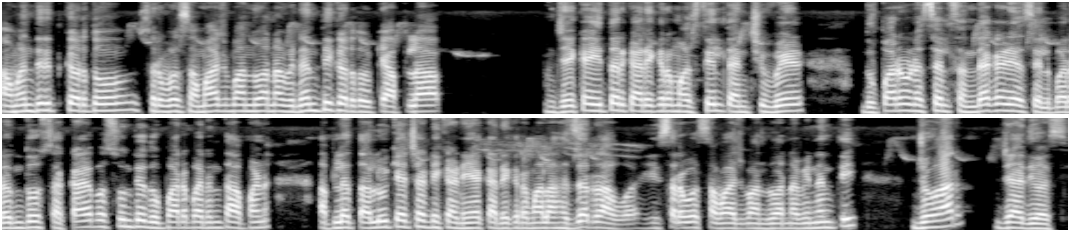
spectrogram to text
आमंत्रित करतो सर्व समाज बांधवांना विनंती करतो की आपला जे काही इतर कार्यक्रम असतील त्यांची वेळ दुपारून असेल संध्याकाळी असेल परंतु सकाळपासून ते दुपारपर्यंत आपण आपल्या तालुक्याच्या ठिकाणी या कार्यक्रमाला हजर राहावं ही सर्व समाज बांधवांना विनंती. जोहार जय आदिवासी.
